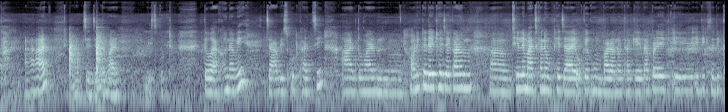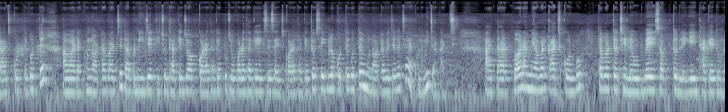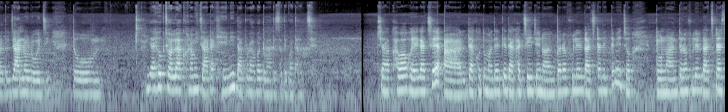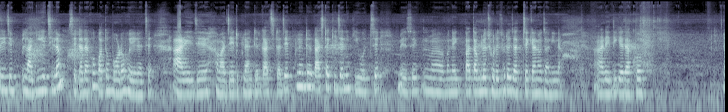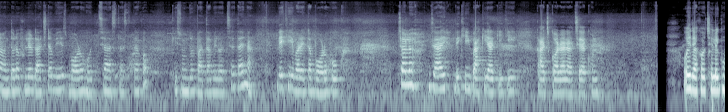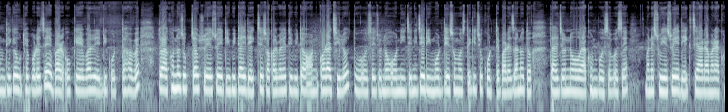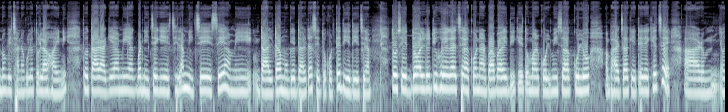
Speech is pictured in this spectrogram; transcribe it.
আর হচ্ছে যে তোমার বিস্কুট। তো এখন আমি চা, বিস্কুট খাচ্ছি। আর তোমার অনেকটা লেট হয়ে যায় কারণ ছেলে মাঝখানে উঠে যায়, ওকে ঘুম পাড়ানো থাকে। তারপরে এদিক সেদিক কাজ করতে করতে আমার এখন নটা বাজছে। তারপর নিজের কিছু থাকে, জব করা থাকে, পুজো করা থাকে এক্সারসাইজ করা থাকে। তো সেগুলো করতে করতে আমি নটা বেজে গেছে, এখন আমি চা খাচ্ছি। আর তারপর আমি আবার কাজ করব। তারপর তো ছেলে উঠবে, এসব তো লেগেই থাকে, তোমরা তো জানো রোজই। তো, যাই হোক, চলো এখন আমি চাটা খেয়ে নিই, তারপর আবার তোমাদের সাথে কথা হচ্ছে। চা খাওয়া হয়ে গেছে, আর দেখো তোমাদেরকে দেখাচ্ছি যে নয়নতারা ফুলের গাছটা, দেখতে পেয়েছ? তো নয়নতরা ফুলের গাছটা সেই যে লাগিয়েছিলাম, সেটা দেখো কত বড় হয়ে গেছে। আর এই যে আমার জেট প্ল্যান্টের গাছটা জেট প্ল্যান্টের গাছটা কি জানি কি হচ্ছে, বেশ মানে পাতাগুলো ঝরে ঝরে যাচ্ছে, কেন জানি না। আর এদিকে দেখো, নয়নতরা ফুলের গাছটা বেশ বড় হচ্ছে আস্তে আস্তে, দেখো কি সুন্দর পাতা বেরোচ্ছে, তাই না? দেখি এবার এটা বড় হোক। চলো যাই, দেখি বাকি আর কি কি কাজ করার আছে এখন। ওই দেখো, ছেলে ঘুম থেকে উঠে পড়েছে, এবার ওকে এবার রেডি করতে হবে। তো এখনও চুপচাপ শুয়ে শুয়ে টিভিটাই দেখছে। সকালবেলা টিভিটা অন করা ছিল, তো সেই জন্য ও নিজে নিজে রিমোট দিয়ে সমস্ত কিছু করতে পারে, জানো তো? তাই জন্য ও এখন বসে বসে মানে শুয়ে শুয়ে দেখছে, আর আমার এখনও বিছানাগুলো তোলা হয়নি। তো তার আগে আমি একবার নিচে গিয়েছিলাম, নিচে এসে আমি ডালটা, মুগের ডালটা সেদ্ধ করতে দিয়ে দিয়েছিলাম। তো সেদ্ধ অলরেডি হয়ে গেছে এখন, আর বাবা এদিকে তোমার কলমি শাকগুলো ভাজা কেটে রেখেছে, আর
